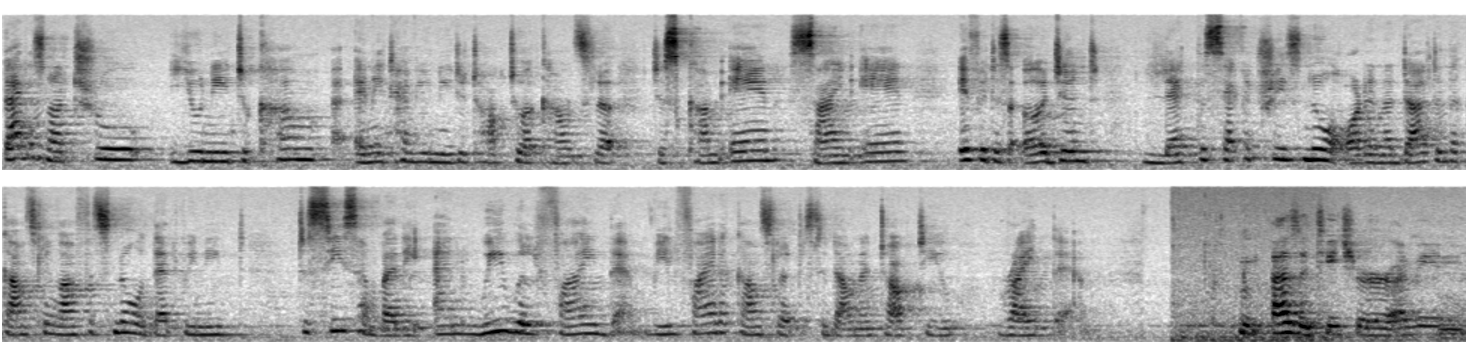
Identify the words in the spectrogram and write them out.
that is not true. You need to come anytime you need to talk to a counselor, just come in, sign in. If it is urgent, let the secretaries know or an adult in the counseling office know that we need to see somebody and we will find them. We'll find a counselor to sit down and talk to you right then. As a teacher, I mean,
